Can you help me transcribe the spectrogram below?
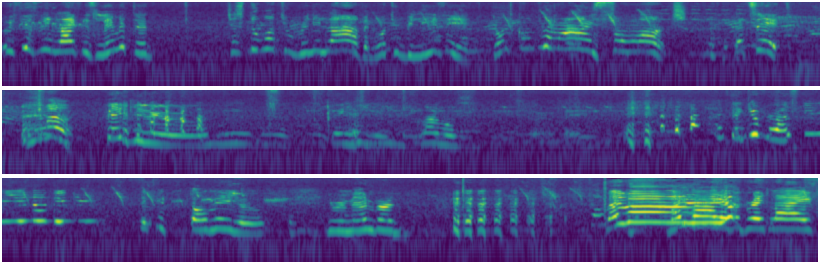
if you think life is limited, just do what you really love and what you believe in. Don't compromise so much. That's it. Thank you. Vamos. thank you for asking me, you know, thank you. Thank you told me you, you remembered. Bye-bye. Bye-bye, have a great life.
